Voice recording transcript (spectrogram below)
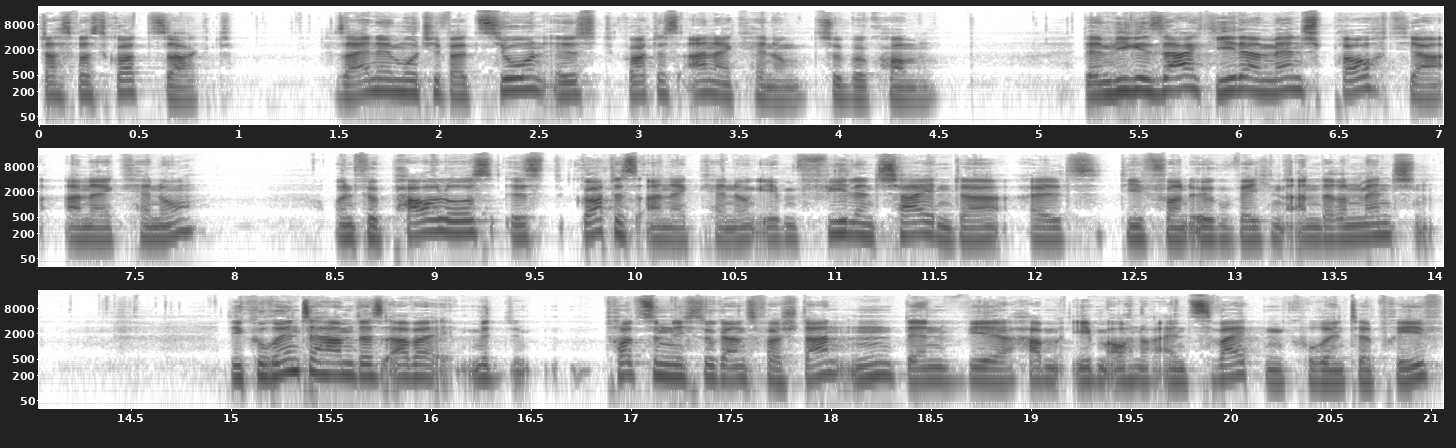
das, was Gott sagt. Seine Motivation ist, Gottes Anerkennung zu bekommen. Denn wie gesagt, jeder Mensch braucht ja Anerkennung. Und für Paulus ist Gottes Anerkennung eben viel entscheidender als die von irgendwelchen anderen Menschen. Die Korinther haben das aber mit, trotzdem nicht so ganz verstanden, denn wir haben eben auch noch einen zweiten Korintherbrief,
